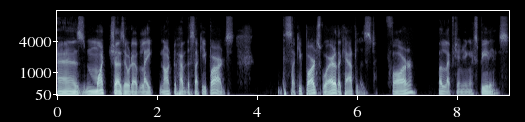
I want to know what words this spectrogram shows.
As much as I would have liked not to have the sucky parts, the sucky parts were the catalyst for a life changing experience.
